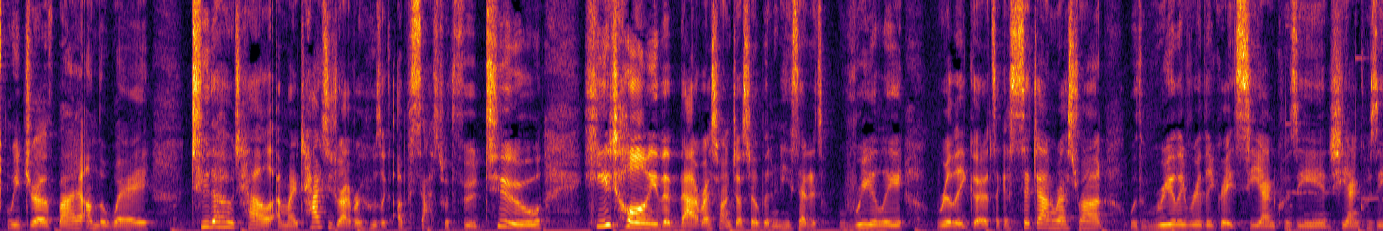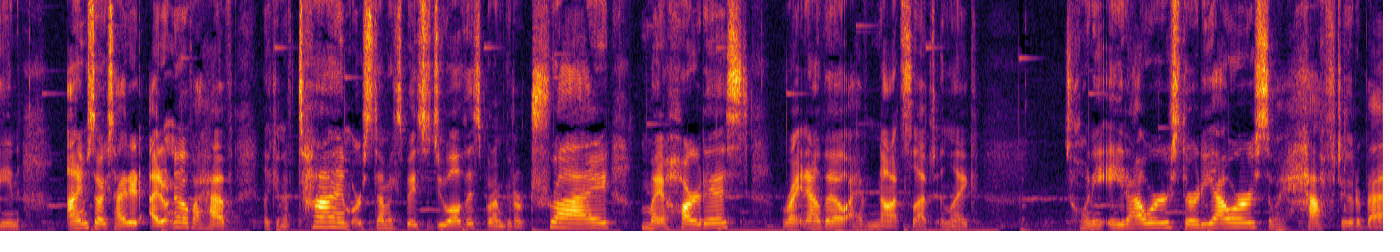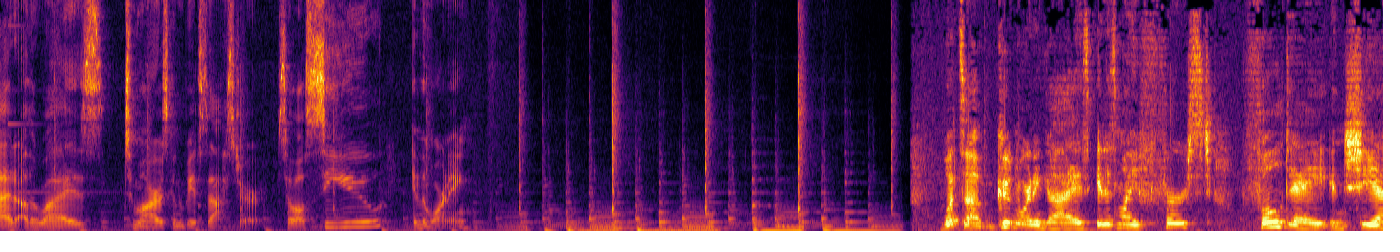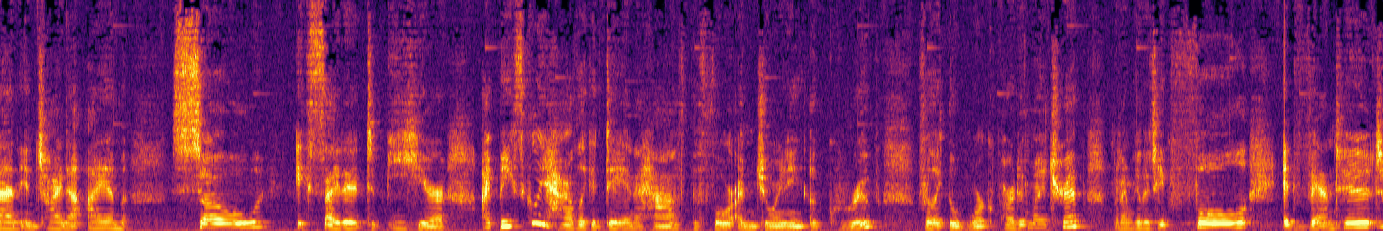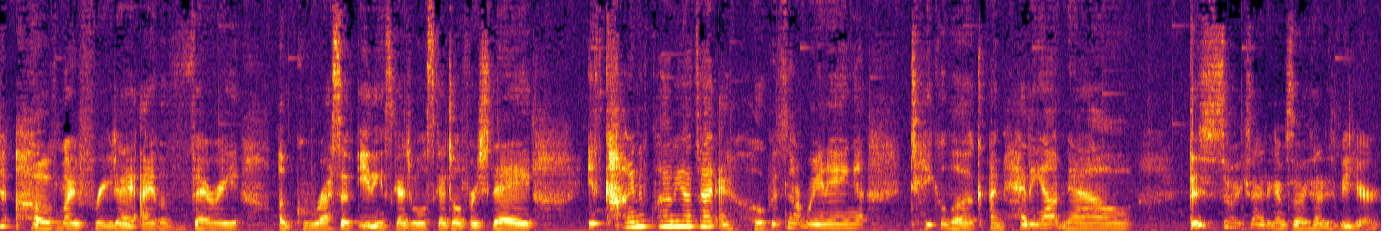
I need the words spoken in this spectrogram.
we drove by on the way to the hotel and my taxi driver who's like obsessed with food too he told me that that restaurant just opened and he said it's really really good it's like a sit down restaurant with really really great Xi'an cuisine Xi'an cuisine I'm so excited. I don't know if I have like enough time or stomach space to do all this, but I'm gonna try my hardest. Right now though, I have not slept in like 28 hours, 30 hours, so I have to go to bed. Otherwise, tomorrow is gonna be a disaster. So I'll see you in the morning. What's up? Good morning, guys. It is my first full day in Xi'an in China. I am so excited to be here. I basically have like a day and a half before I'm joining a group for like the work part of my trip, but I'm gonna take full advantage of my free day. I have a very aggressive eating schedule scheduled for today. It's kind of cloudy outside. I hope it's not raining. Take a look. I'm heading out now. This is so exciting. I'm so excited to be here.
